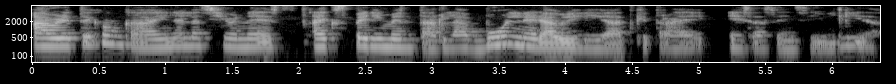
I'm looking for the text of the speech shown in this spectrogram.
Ábrete con cada inhalación a experimentar la vulnerabilidad que trae esa sensibilidad.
